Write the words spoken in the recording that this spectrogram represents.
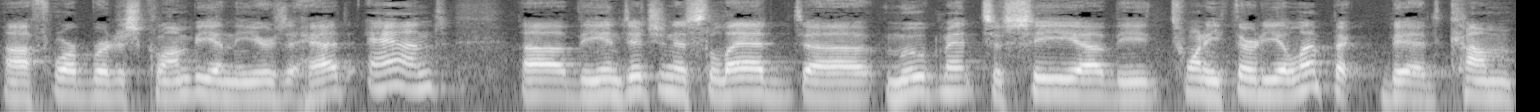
Uh, for British Columbia in the years ahead, and uh, the Indigenous led uh, movement to see uh, the 2030 Olympic bid come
